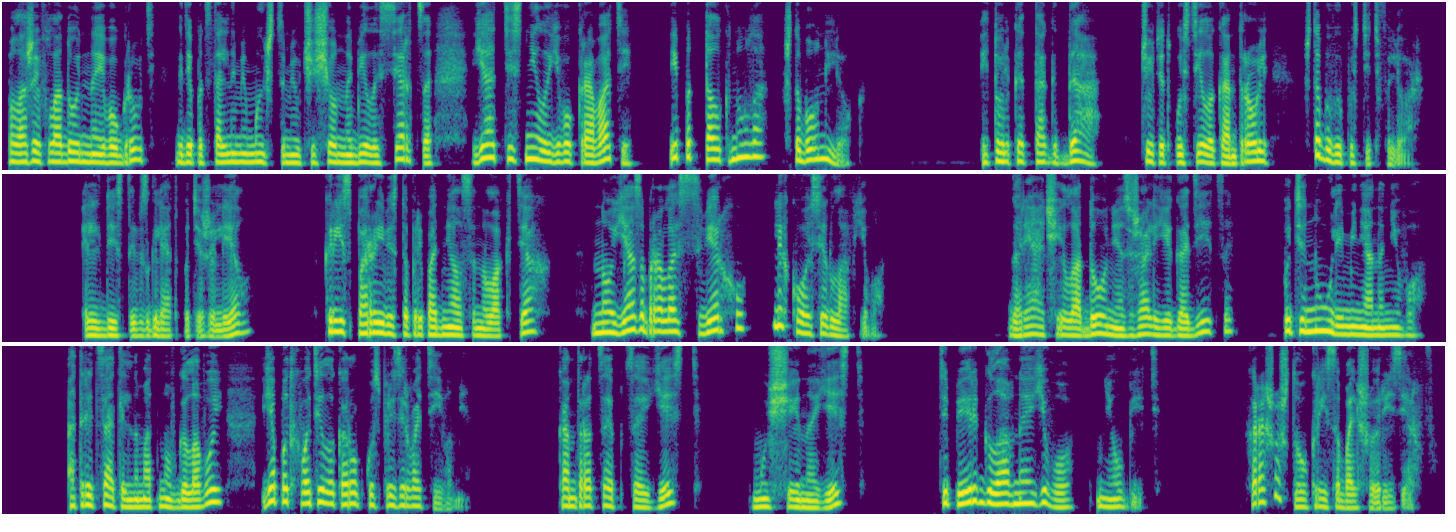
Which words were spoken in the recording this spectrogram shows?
Положив ладонь на его грудь, где под стальными мышцами учащенно билось сердце, я оттеснила его к кровати и подтолкнула, чтобы он лег. И только тогда чуть отпустила контроль, чтобы выпустить флёр. Льдистый взгляд потяжелел. Крис порывисто приподнялся на локтях, но я забралась сверху, легко оседлав его. Горячие ладони сжали ягодицы, потянули меня на него. Отрицательно мотнув головой, я подхватила коробку с презервативами. Контрацепция есть, мужчина есть. Теперь главное его не убить. Хорошо, что у Криса большой резерв.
